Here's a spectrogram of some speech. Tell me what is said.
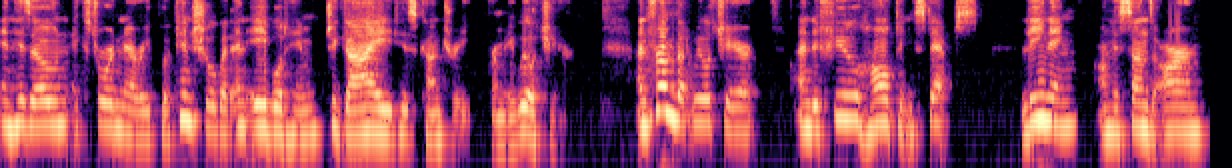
in his own extraordinary potential that enabled him to guide his country from a wheelchair. And from that wheelchair and a few halting steps, leaning on his son's arm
